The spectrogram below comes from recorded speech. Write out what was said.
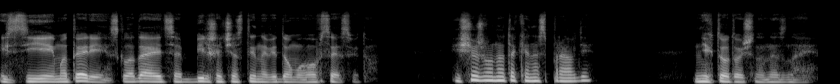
Із цієї матерії складається більша частина відомого Всесвіту. І що ж воно таке насправді? Ніхто точно не знає.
